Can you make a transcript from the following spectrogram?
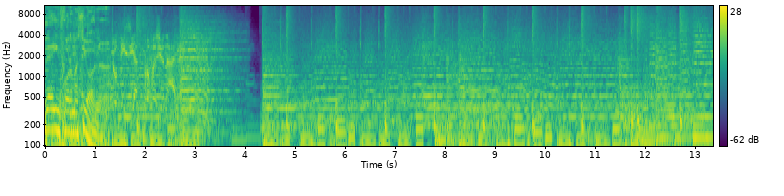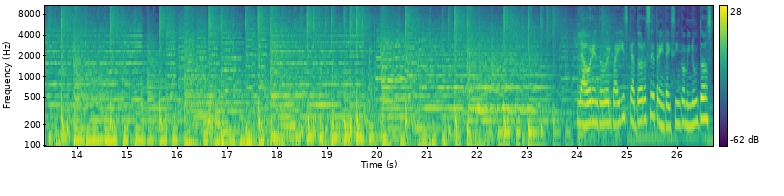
de información. Noticias Profesional. La hora en todo el país, 14, 35 minutos.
